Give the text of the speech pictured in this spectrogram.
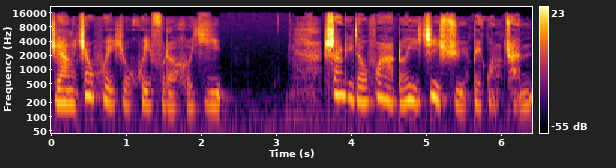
这样教会又恢复了合一。上帝的话得以继续被广传。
